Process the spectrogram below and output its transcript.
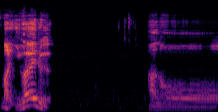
まあ、いわゆる、あのー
